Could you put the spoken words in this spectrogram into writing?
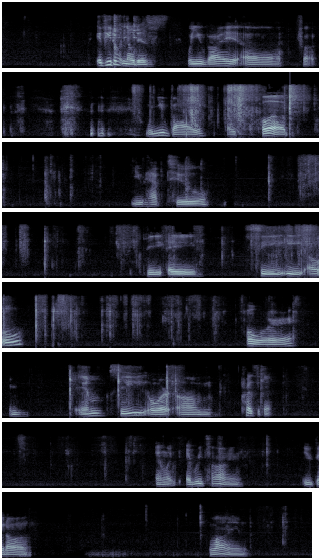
if you don't know this, when you buy, uh, fuck. when you buy a club, you have to be a CEO or MC or um, president. And like every time you get off line,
